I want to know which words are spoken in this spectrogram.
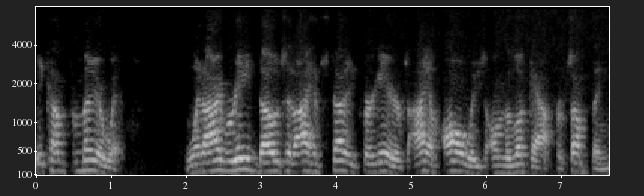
become familiar with. When I read those that I have studied for years, I am always on the lookout for something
